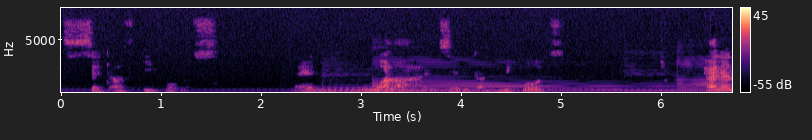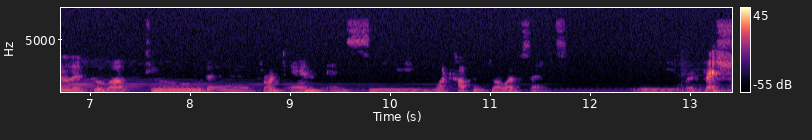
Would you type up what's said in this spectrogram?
set as defaults. And voila I set it as default and then let's go back to the front end and see what happened to our website. We refresh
